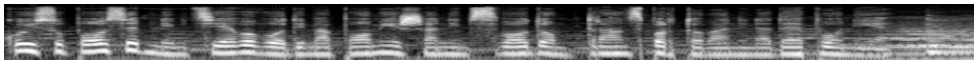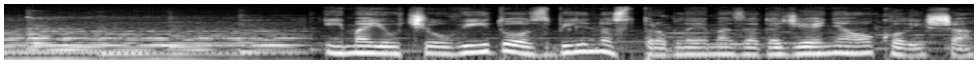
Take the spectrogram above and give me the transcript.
koji su posebnim cjevovodima pomješanim s vodom transportovani na deponije. Imajući u vidu ozbiljnost problema zagađenja okoliša,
